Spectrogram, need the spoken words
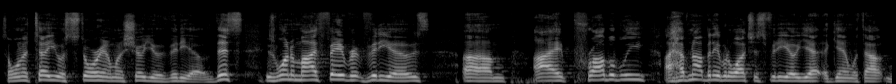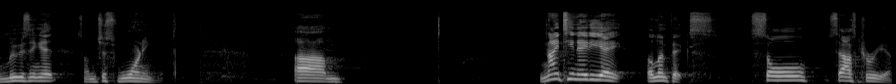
So I want to tell you a story. I'm going to show you a video. This is one of my favorite videos. Um, I probably I have not been able to watch this video yet again without losing it, so I'm just warning you. Um, 1988 Olympics, Seoul, South Korea.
